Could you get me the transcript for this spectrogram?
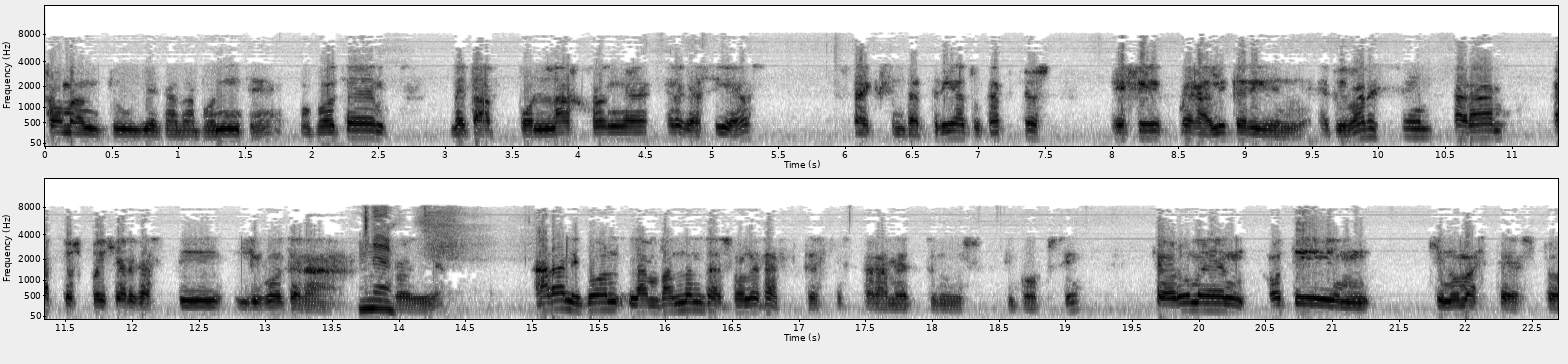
σώμα του και καταπονείται. Οπότε με τα πολλά χρόνια εργασίας, στα 63 του κάποιος έχει μεγαλύτερη επιβάρηση παρά κάποιος που έχει εργαστεί λιγότερα ναι. χρόνια. Άρα λοιπόν λαμβάνοντας όλες αυτές τις παραμέτρους υπόψη, θεωρούμε ότι κινούμαστε στο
